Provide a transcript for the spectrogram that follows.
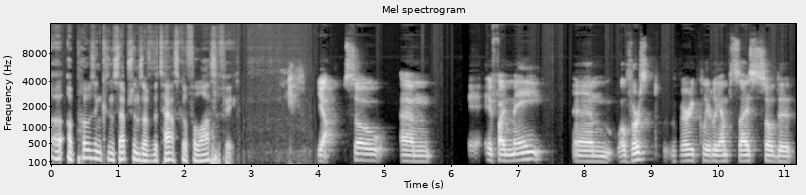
uh, opposing conceptions of the task of philosophy. Yeah. So, um, if I may um, well, first, very clearly emphasize. So the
